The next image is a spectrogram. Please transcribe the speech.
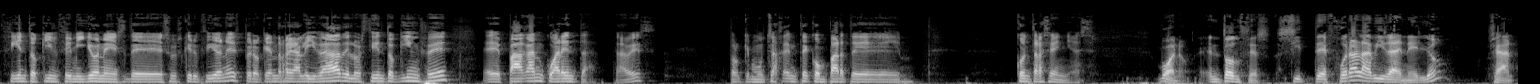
115 millones de suscripciones, pero que en realidad de los 115 eh, pagan 40, ¿sabes? Porque mucha gente comparte contraseñas. Bueno, entonces, si te fuera la vida en ello, o sea,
